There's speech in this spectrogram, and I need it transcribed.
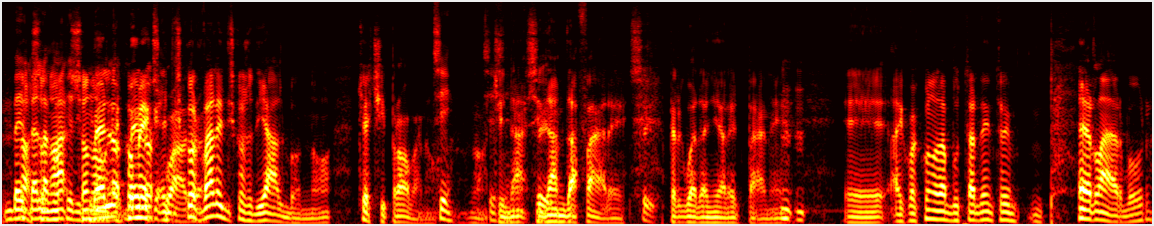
Be- No, bella sono- sono- Bella- è come bella il squadra. discor- vale il discorso di Albon, no? Cioè ci provano, Sì, no? sì, ci, sì. dà- si danno da fare Sì. per guadagnare il pane. Eh, hai qualcuno da buttare dentro in in Pearl Harbor?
